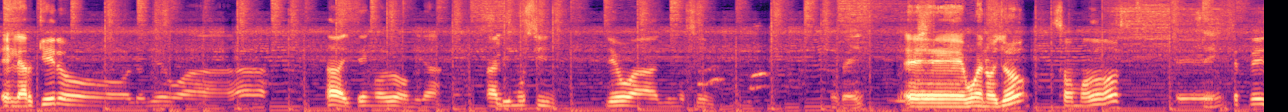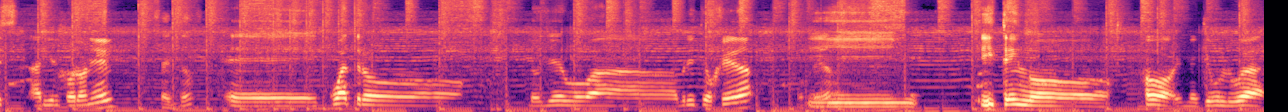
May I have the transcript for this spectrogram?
el arquero lo llevo a. a- ay, tengo dos, mira. A Limusín. Llevo a Limusín. Ok. Eh, bueno, yo, somos dos. Eh, Sí. Tres, Ariel Coronel. Perfecto. Eh, cuatro lo llevo a Brito Ojeda y, y tengo. Oh, me quedó un lugar.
